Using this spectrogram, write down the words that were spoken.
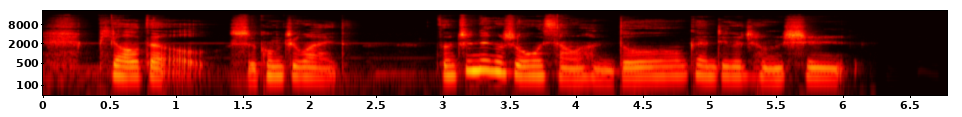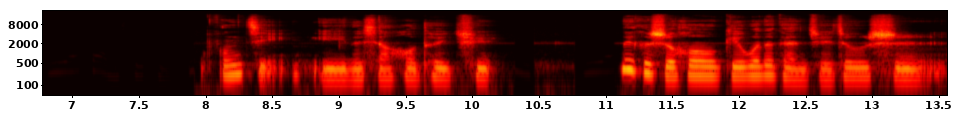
飘到时空之外的。总之那个时候，我想了很多，看这个城市风景，一一的向后退去。那个时候给我的感觉就是，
